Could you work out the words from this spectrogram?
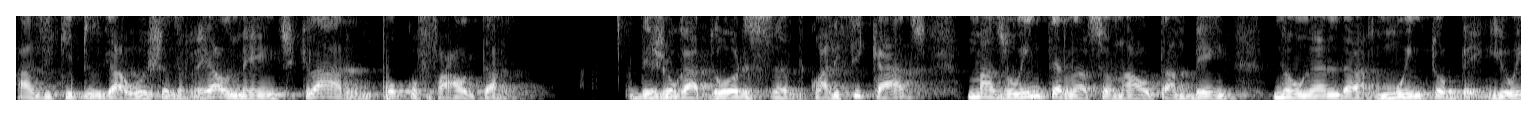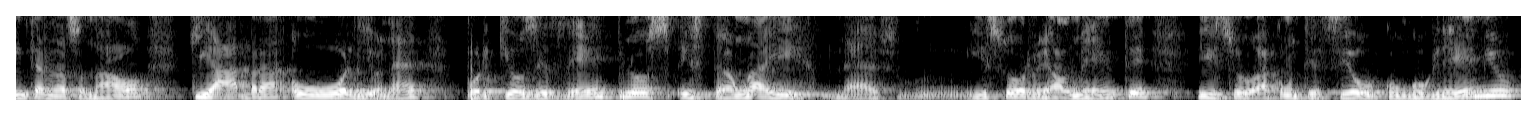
As equipes gaúchas realmente, claro, um pouco falta de jogadores eh, qualificados, mas o Internacional também não anda muito bem. E o Internacional que abra o olho, né? Porque os exemplos estão aí, né? Isso realmente, isso aconteceu com o Grêmio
